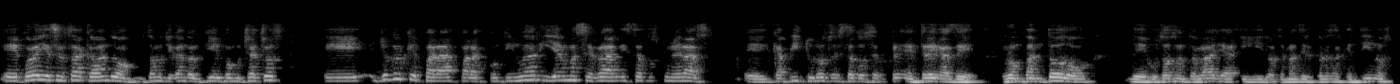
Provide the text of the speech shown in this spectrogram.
eh, por ahí ya se nos está acabando, estamos llegando al tiempo, muchachos. Eh, yo creo que para, para continuar y ya más cerrar estas dos primeras eh, capítulos, estas dos entregas de Rompan Todo, de Gustavo Santolaya y los demás directores argentinos,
